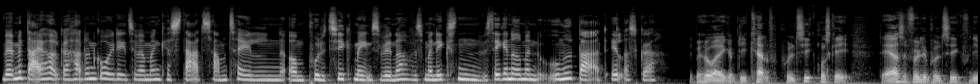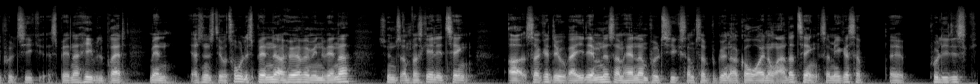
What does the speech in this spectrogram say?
Hvad med dig, Holger? Har du en god idé til, hvad man kan starte samtalen om politik med ens venner, hvis, man ikke sådan, hvis det ikke er noget, man umiddelbart ellers gør? Det behøver ikke at blive kaldt for politik måske. Det er selvfølgelig politik, fordi politik spænder helt vildt bredt. Men jeg synes, det er utroligt spændende at høre, hvad mine venner synes om forskellige ting. Og så kan det jo være et emne, som handler om politik, som så begynder at gå over i nogle andre ting, som ikke er så øh, politisk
